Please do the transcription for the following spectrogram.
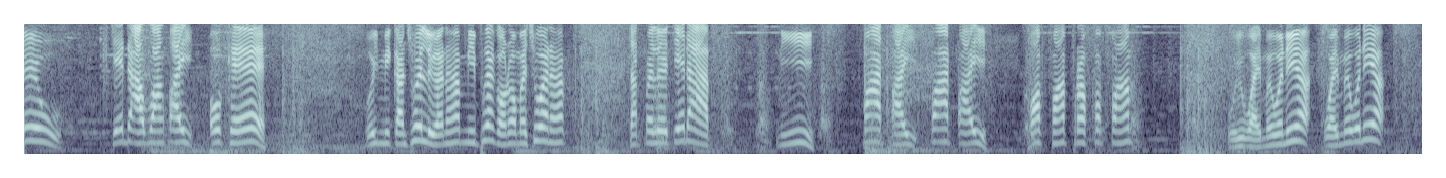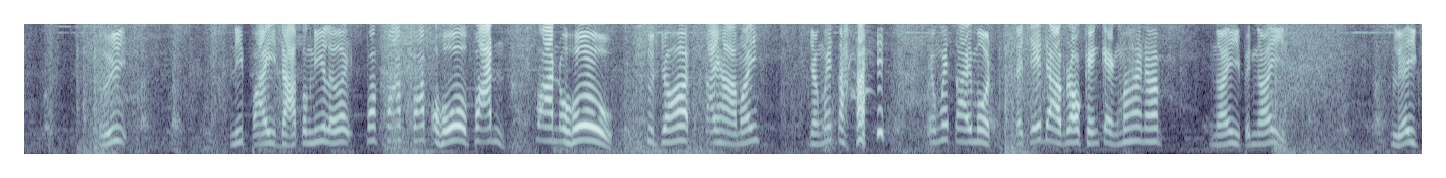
ร็วเจ๊ดาบวางไปโอเคอุ้ยมีการช่วยเหลือนะครับ มีเพื่อนของเรามาช่วยนะครับ จัดไปเลยเจ๊ดาบนี่ฟาดไปฟาดไป ฟับฟับฟับฟับฟับอุ้ยไหวไหมวะเนี่ยไหวไหมวะเนี่ยเฮ้ยนี่ไปดาบตรงนี้เลยฟับฟับฟับโอ้โหฟันฟันโอ้โหสุดยอดตายหาไหมยังไม่ตาย ยังไม่ตายหมด แต่เจ๊ดาบเราแข็งแกร่งมากนะครับ ไงเป็นไง เหลืออีก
